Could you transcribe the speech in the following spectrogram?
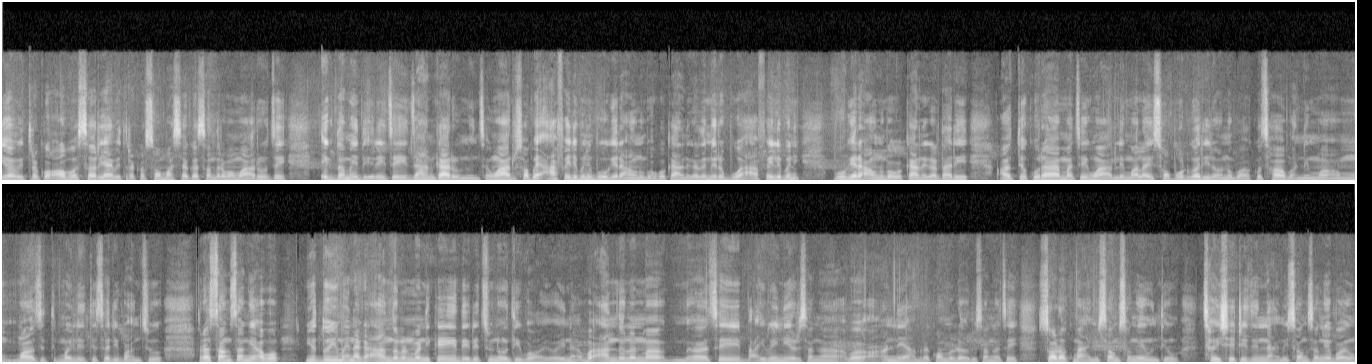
यहाँभित्रको अवसर यहाँभित्रको समस्याका सन्दर्भमा उहाँहरू चाहिँ एकदमै धेरै चाहिँ जानकार हुनुहुन्छ। उहाँहरू सबै आफैले पनि भोगेर आउनुभएको कारणले गर्दा मेरो बुवा आफैले पनि भोगेर आउनुभएको कारणले गर्दाखेरि त्यो कुरामा चाहिँ उहाँहरूले मलाई सपोर्ट गरिरहनु भएको छ भन्ने म मलाई चाहिँ मैले त्यसरी भन्छु। र सँगसँगै अब यो दुई महिनाको आन्दोलनमा निकै धेरै चुनौती भयो होइन? अब आन्दोलनमा चाहिँ भाइ बहिनीहरूसँग अब अन्य हाम्रा कमरेडहरूसँग चाहिँ सडकमा हामी सँगसँगै हुन्थ्यौँ छैसठी दिन हामी सँगसँगै भयौँ।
